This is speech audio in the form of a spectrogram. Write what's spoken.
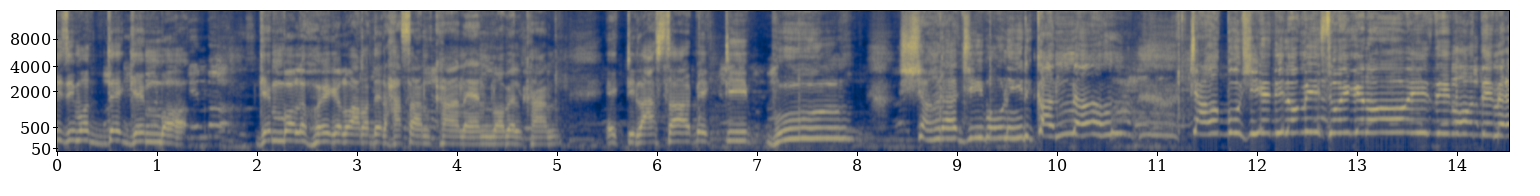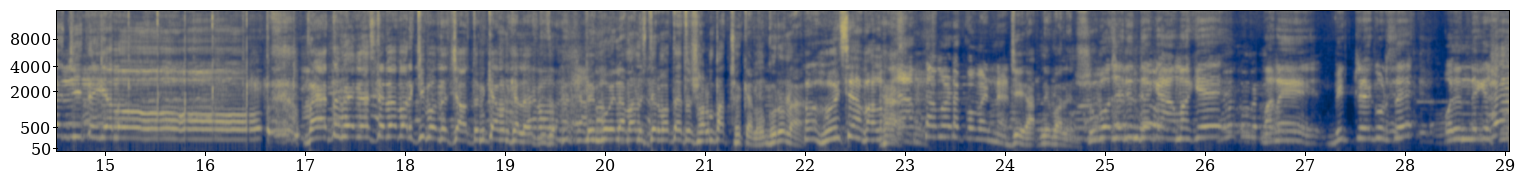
ইজি মধ্যে গেম বল গেম বল হয়ে গেল আমাদের হাসান খান অ্যান্ড নবেল খান। একটি লাস্ট সার্ভ একটি ভুল। সারা জীবনের কান্না চাপ বসিয়ে দিল মিস হয়ে গেল ইজি মধ্যে ম্যাচ জিতে গেল। ভাইয়া তুমি এই ম্যাচটার ব্যাপারে কি বলতে চাও? তুমি কেমন খেলে তুমি মহিলা মানুষদের মতো এত শরম পাচ্ছ কেন? গুরু না। হয়েছে ভালো হ্যাঁ। আপনি আমার একটা কমেন্ট নেন। জি আপনি বলেন। শুভ যেদিন থেকে আমাকে মানে বিট্রে করছে ওদিন থেকে শুভ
